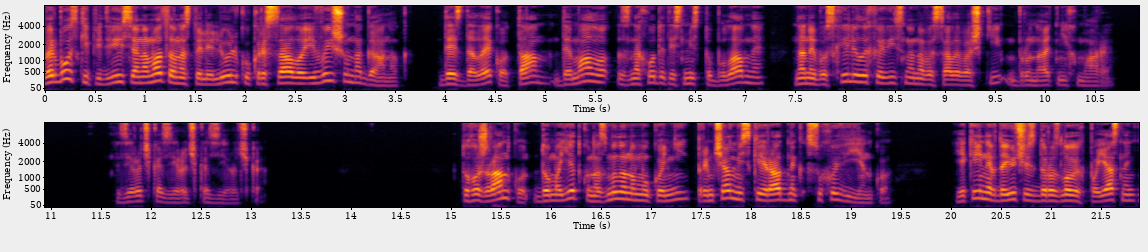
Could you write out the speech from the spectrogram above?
Вербовський підвівся, намацав на столі люльку, кресало і вийшов на ганок. Десь далеко, там, де мало знаходитись місто Булавне, на небосхилі лиховісно нависали важкі брунатні хмари. Зірочка, зірочка, зірочка. Того ж ранку до маєтку на змиленому коні примчав міський радник Суховієнко, який, не вдаючись до розлогих пояснень,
